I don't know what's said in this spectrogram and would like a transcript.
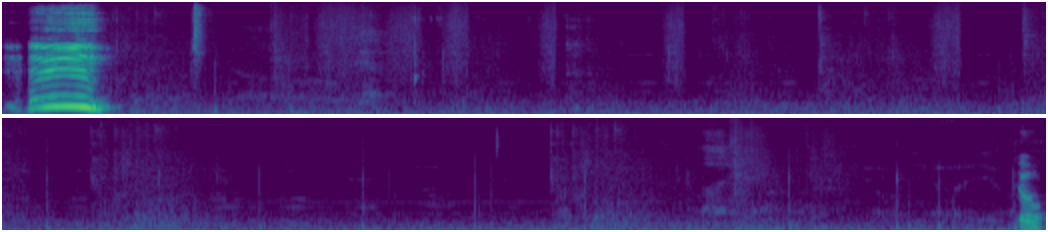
Hey! Go.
